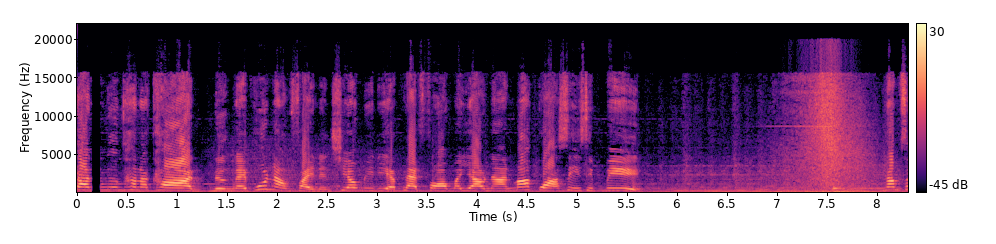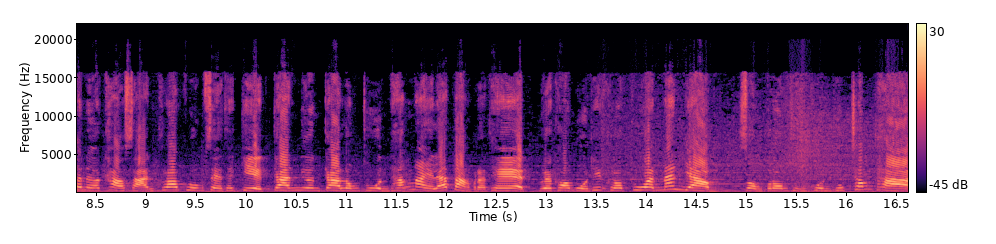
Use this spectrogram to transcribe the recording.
การเงินธนาคารหนึ่งในผู้นำ Financial Media แพลตฟอร์มมายาวนานมากกว่า 40 ปี นำเสนอข่าวสารครอบคลุมเศรษฐกิจ การเงินการลงทุนทั้งในและต่างประเทศ ด้วยข้อมูลที่ครบถ้วนแม่นยำ ส่งตรงถึงคุณทุกช่องทาง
